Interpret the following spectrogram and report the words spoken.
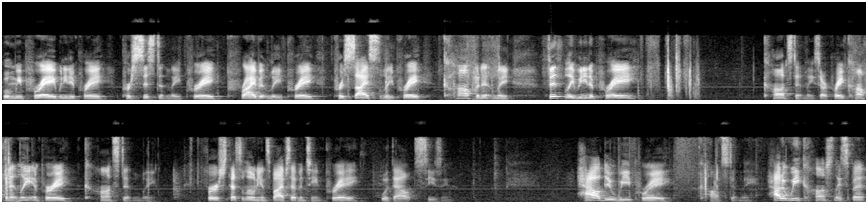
When we pray, we need to pray persistently, pray privately, pray precisely, pray confidently. Fifthly, we need to pray constantly. Sorry, pray confidently and pray constantly. 1 Thessalonians 5:17, pray without ceasing. How do we pray constantly? How do we constantly spend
